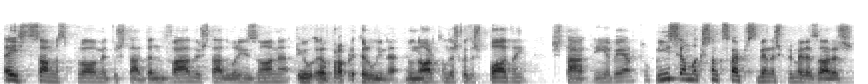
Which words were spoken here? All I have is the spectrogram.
A isto soma-se provavelmente o estado da Nevada, o estado do Arizona e a própria Carolina do Norte, onde as coisas podem estar em aberto. E isso é uma questão que se vai perceber nas primeiras horas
